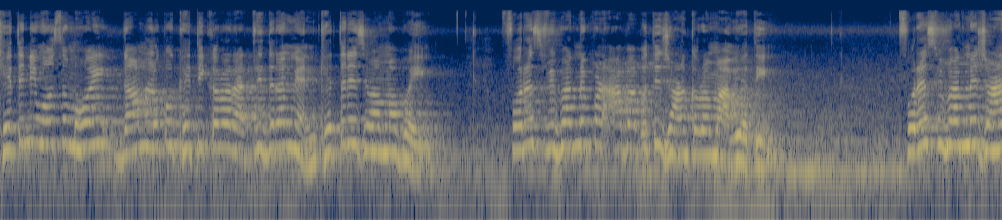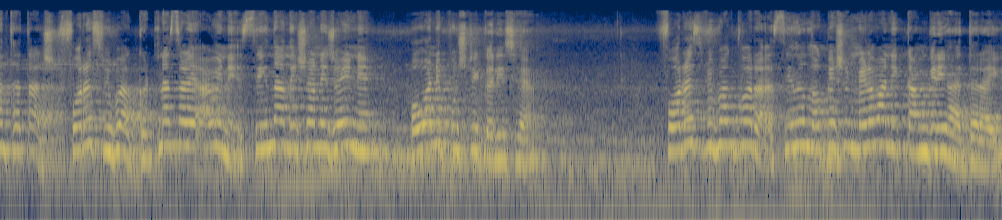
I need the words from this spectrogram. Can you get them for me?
ખેતીની મોસમ હોય, ગામ લોકો ખેતી કરવા રાત્રિ દરમિયાન ખેતરે જવામાં ભય. ફોરેસ્ટ વિભાગને પણ આ બાબતે જાણ કરવામાં આવી હતી. ફોરેસ્ટ વિભાગને જાણ થતાં જ ફોરેસ્ટ વિભાગ ઘટના સ્થળે આવીને સિંહના નિશાને જઈને હોવાની પુષ્ટિ કરી છે. ફોરેસ્ટ વિભાગ દ્વારા સિંહનું લોકેશન મેળવવાની કામગીરી હાથ ધરાઈ.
